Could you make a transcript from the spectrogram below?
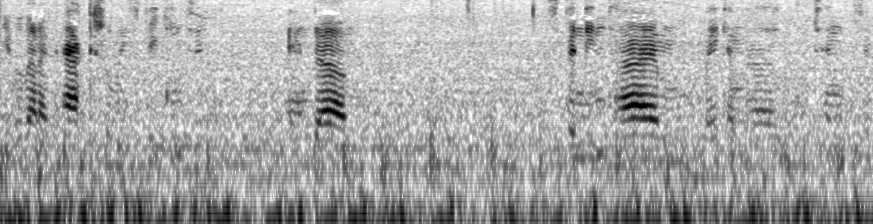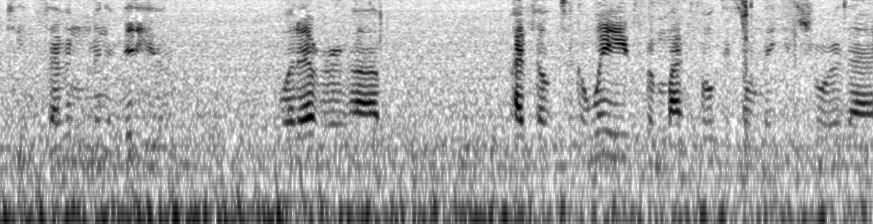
people that I'm actually speaking to, and um, spending time making a 10, 15, 7 minute video, whatever, um, I felt took away from my focus on making sure that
